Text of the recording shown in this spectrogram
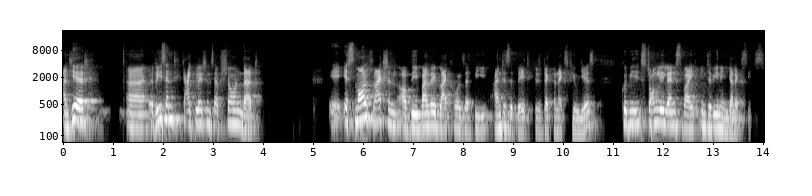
And here, recent calculations have shown that a, a, small fraction of the binary black holes that we anticipate to detect the next few years could be strongly lensed by intervening galaxies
